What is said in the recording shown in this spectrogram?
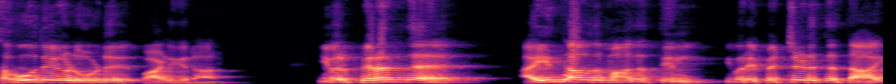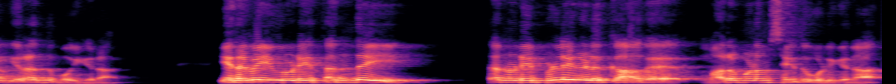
சகோதரிகளோடு வாழ்கிறார். இவர் பிறந்த ஐந்தாவது மாதத்தில் இவரை பெற்றெடுத்த தாய் இறந்து போகிறார். எனவே இவருடைய தந்தை தன்னுடைய பிள்ளைகளுக்காக மறுமணம் செய்து கொள்கிறார்.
